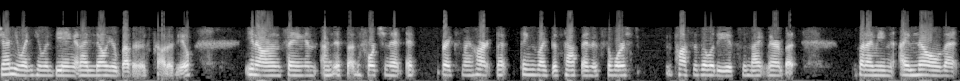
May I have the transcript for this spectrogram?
genuine human being and i know your brother is proud of you. You know what i'm saying? And, and it's unfortunate. It breaks my heart that things like this happen. It's the worst possibility. It's a nightmare. But but i mean i know that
